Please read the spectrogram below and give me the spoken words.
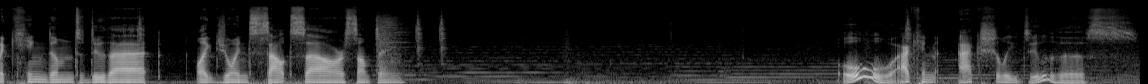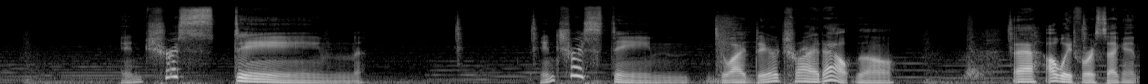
a kingdom to do that. Like join Cao Cao or something. Oh, I can actually do this. Interesting. Interesting. Do I dare try it out though? Eh, I'll wait for a second.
